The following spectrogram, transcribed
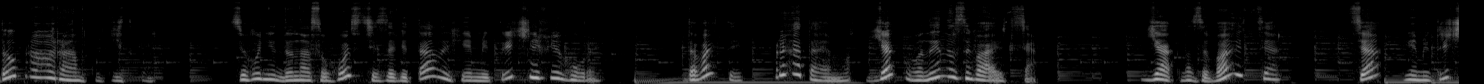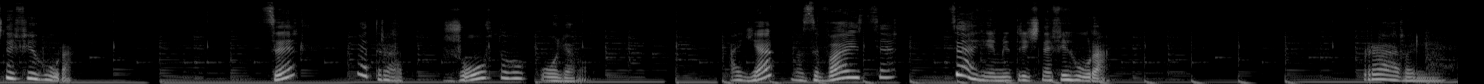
Доброго ранку, дітки! Сьогодні до нас у гості завітали геометричні фігури. Давайте пригадаємо, як вони називаються. Як називається ця геометрична фігура? Це квадрат жовтого кольору. А як називається ця геометрична фігура? Правильно,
